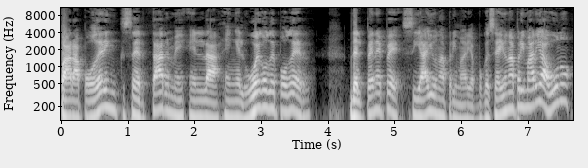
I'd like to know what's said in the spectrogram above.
para poder insertarme en, la, en el juego de poder del PNP si hay una primaria. Porque si hay una primaria, uno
